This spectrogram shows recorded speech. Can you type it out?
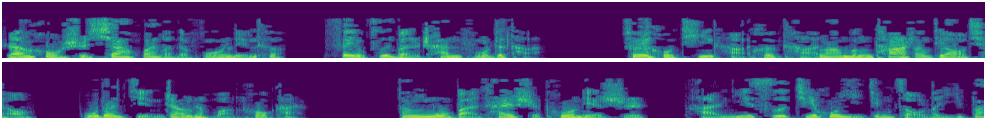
然后是吓坏了的弗林特，费兹本搀扶着他，最后提卡和卡拉蒙踏上吊桥。不断紧张的往后看，当木板开始破裂时，坦尼斯几乎已经走了一半。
